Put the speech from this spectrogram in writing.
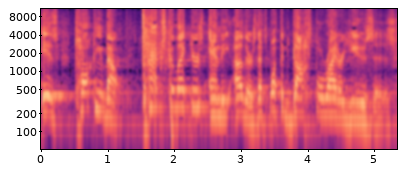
is talking about tax collectors and the others. That's what the gospel writer uses.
